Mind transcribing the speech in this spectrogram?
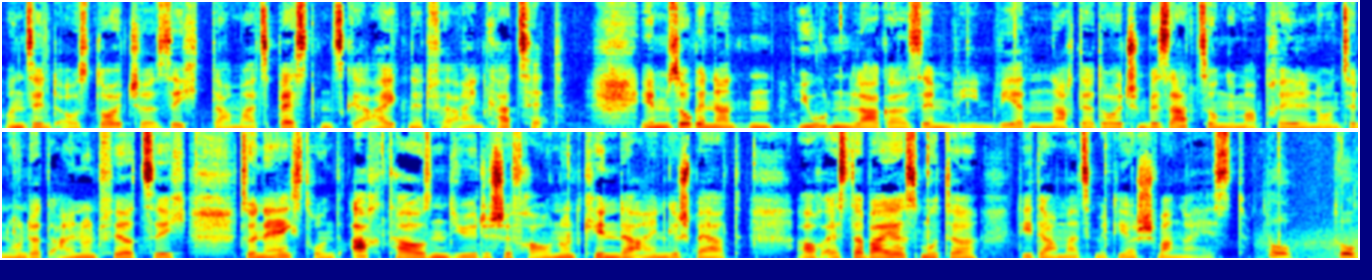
und sind aus deutscher Sicht damals bestens geeignet für ein KZ. Im sogenannten Judenlager Semlin werden nach der deutschen Besatzung im April 1941 zunächst rund 8000 jüdische Frauen und Kinder eingesperrt. Auch Esther Bayers Mutter, die damals mit ihr schwanger ist. Du, du,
